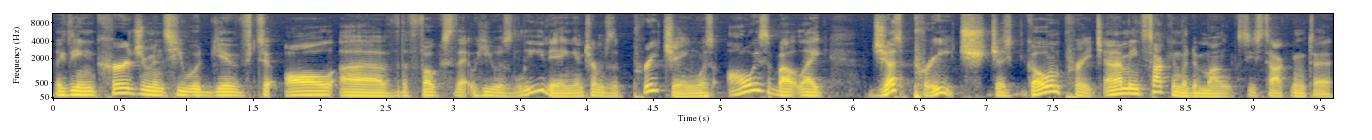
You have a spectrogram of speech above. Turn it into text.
Like the encouragements he would give to all of the folks that he was leading in terms of preaching was always about like just preach, just go and preach. And I mean, he's talking with the monks. He's talking to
